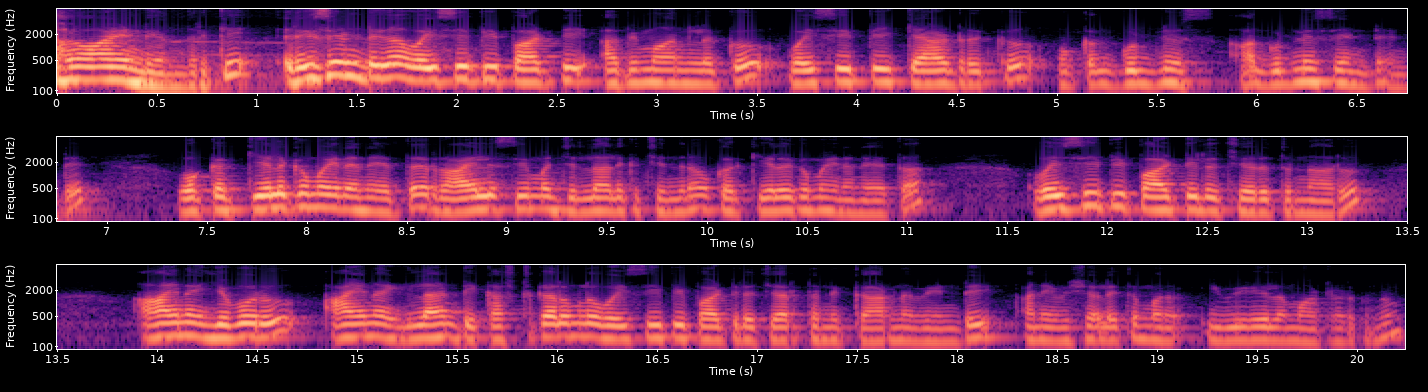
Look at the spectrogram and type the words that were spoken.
హలో అండి అందరికీ. రీసెంట్గా వైసీపీ పార్టీ అభిమానులకు వైసీపీ క్యాడర్కు ఒక గుడ్ న్యూస్ ఆ గుడ్ న్యూస్ ఏంటంటే ఒక కీలకమైన నేత రాయలసీమ జిల్లాలకు చెందిన ఒక కీలకమైన నేత వైసీపీ పార్టీలో చేరుతున్నారు. ఆయన ఎవరు? ఆయన ఇలాంటి కష్టకాలంలో వైసీపీ పార్టీలో చేరటానికి కారణం ఏంటి? అనే విషయాలు అయితే మనం ఈ వీడియోలో మాట్లాడుకుందాం.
